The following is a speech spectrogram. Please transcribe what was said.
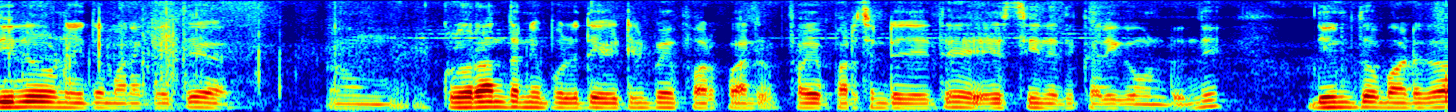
దీనిలోనైతే మనకైతే క్లోరాంతని పొలితే eighteen five for five percentage అయితే ఏసీని అయితే కలిగి ఉంటుంది. దీంతో పాటుగా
